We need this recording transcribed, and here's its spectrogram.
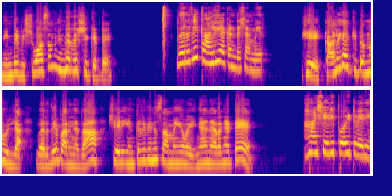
നിന്റെ വിശ്വാസം നിന്നെ രക്ഷിക്കട്ടെ. വെറുതെ കളിയാക്കണ്ട ഷമീർ. ഹേ കളിയാക്കിട്ടൊന്നുമില്ല വെറുതെ പറഞ്ഞതാ. ശരി ഇന്റർവ്യൂവിന് സമയമായി. ഞാൻ ഇറങ്ങട്ടെ? ആ ശരി പോയിട്ട് വരി.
